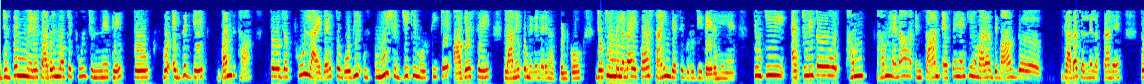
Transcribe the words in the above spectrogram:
जिस दिन मेरे फादर इन लॉ के फूल चुनने थे तो वो एग्जिट गेट बंद था तो जब फूल लाए गए तो वो भी उन्हीं शिव जी की मूर्ति के आगे से लाने को मिले मेरे हस्बैंड को, जो कि हमें लगा एक और साइन जैसे गुरु जी दे रहे हैं। क्योंकि एक्चुअली तो हम हम है ना, इंसान ऐसे हैं कि हमारा दिमाग, ज़्यादा चलने लगता है तो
